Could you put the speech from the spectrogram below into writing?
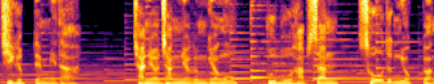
지급됩니다. 자녀 장려금 경우 부부 합산 소득 요건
